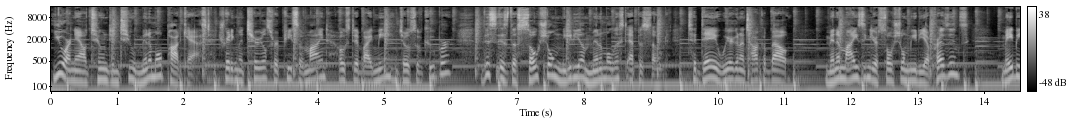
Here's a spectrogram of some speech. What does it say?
You are now tuned into Minimal Podcast, trading materials for peace of mind, hosted by me, Joseph Cooper. This is the social media minimalist episode. Today, we are going to talk about minimizing your social media presence, maybe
